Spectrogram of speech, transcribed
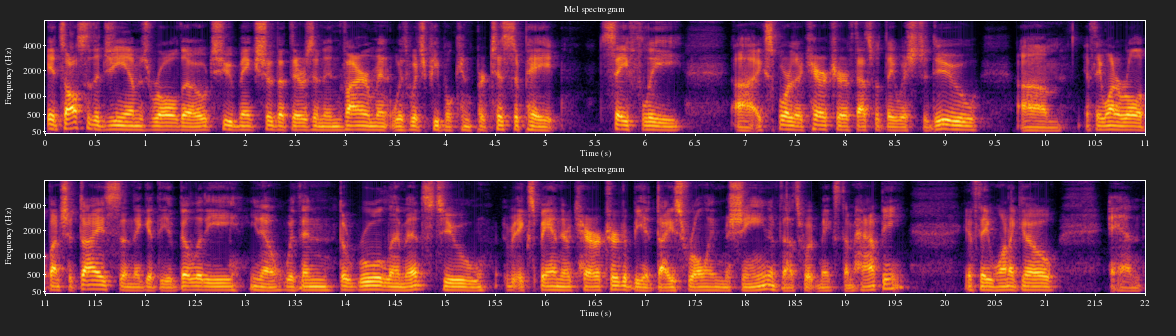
it's also the GM's role, though, to make sure that there's an environment with which people can participate safely, uh, explore their character if that's what they wish to do. Um, if they want to roll a bunch of dice, then they get the ability, you know, within the rule limits to expand their character to be a dice rolling machine if that's what makes them happy. If they want to go and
